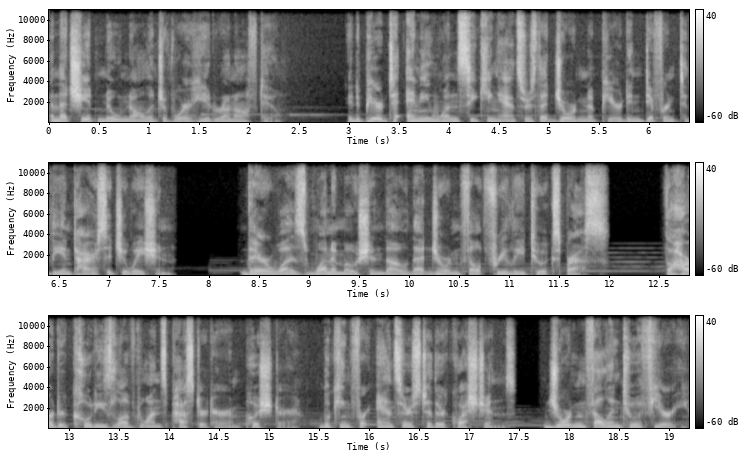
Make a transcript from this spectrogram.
and that she had no knowledge of where he had run off to. It appeared to anyone seeking answers that Jordan appeared indifferent to the entire situation. There was one emotion, though, that Jordan felt freely to express. The harder Cody's loved ones pestered her and pushed her, looking for answers to their questions, Jordan fell into a fury,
